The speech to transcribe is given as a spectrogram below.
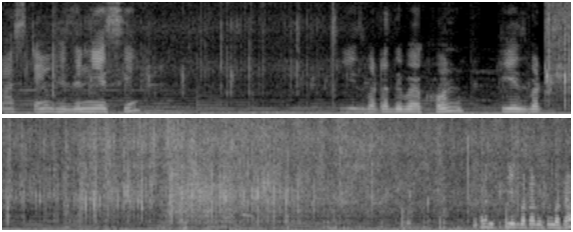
মাছটা আমি ভেজে নিয়েছি। পেঁয়াজ বাটা দেবো এখন। পেঁয়াজ বাটা এখানে দিচ্ছি পেঁয়াজ বাটা রসুন বাটা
